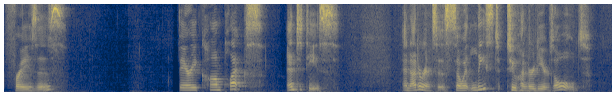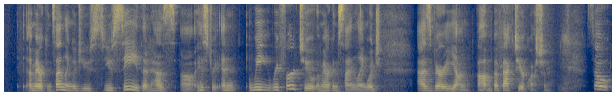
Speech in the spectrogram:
phrases, very complex entities and utterances. So, at least 200 years old. American Sign Language, you, you see that it has uh, history. And we refer to American Sign Language as very young. Uh, but back to your question. So,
